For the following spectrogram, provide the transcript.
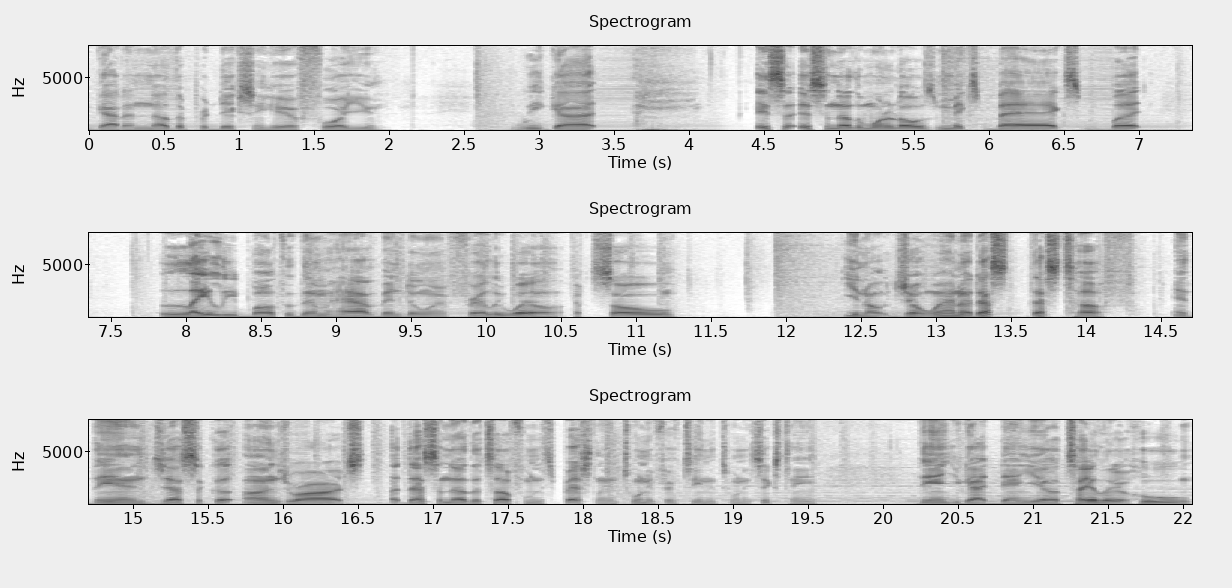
got another prediction here for you. We got it's a, it's another one of those mixed bags, but lately both of them have been doing fairly well. So, you know, Joanna, that's that's tough. And then Jessica Andrade, uh, that's another tough one, especially in 2015 and 2016. Then you got Danielle Taylor, who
